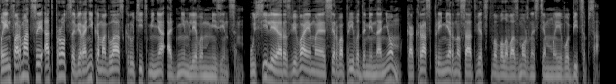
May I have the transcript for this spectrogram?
По информации от Проца, Вероника могла скрутить меня одним левым мизинцем. Усилие, развиваемое сервоприводами на нем, как раз примерно соответствовало возможностям моего бицепса.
